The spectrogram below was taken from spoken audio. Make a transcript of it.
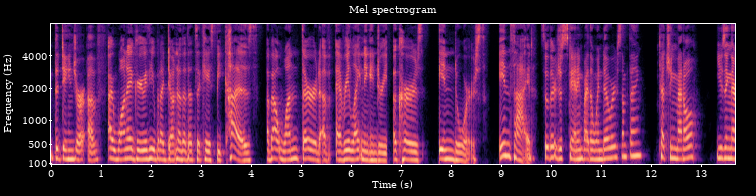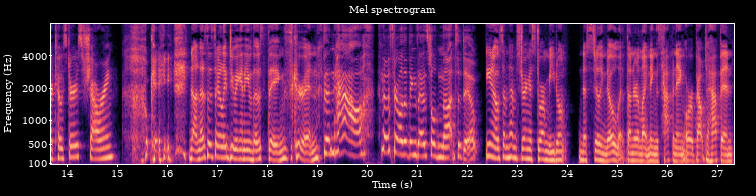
the danger of I want to agree with you, but I don't know that that's the case because about one third of every lightning injury occurs indoors, inside. so they're just standing by the window or something, touching metal, using their toasters, showering. Okay. Not necessarily doing any of those things, Corinne. Then how? Those are all the things I was told not to do. You know, sometimes during a storm, you don't necessarily know that thunder and lightning is happening or about to happen,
